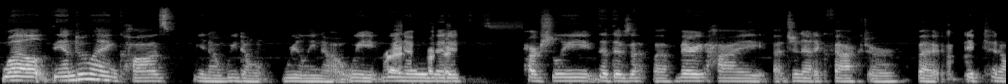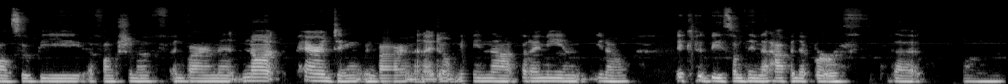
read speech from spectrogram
Well, the underlying cause, you know, we don't really know. We, right. we know okay. that it's partially that there's a, a very high uh, genetic factor, but it could also be a function of environment, not parenting environment. I don't mean that, but I mean, you know, it could be something that happened at birth that um,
